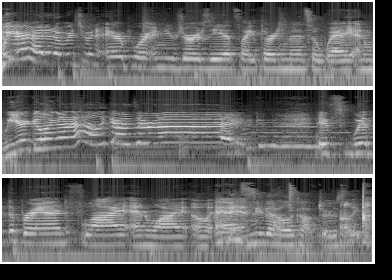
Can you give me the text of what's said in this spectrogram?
We are headed over to an airport in New Jersey. It's like 30 minutes away and we are going on a helicopter ride. It's with the brand Fly NYON. I can see the helicopters. Like,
